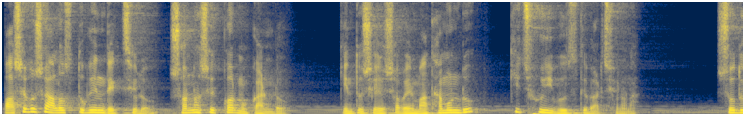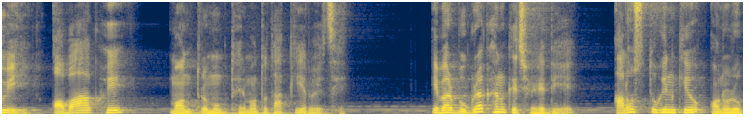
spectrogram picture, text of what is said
পাশে বসে আলস্তুগিন দেখছিল সন্ন্যাসীর কর্মকাণ্ড, কিন্তু সে এসবের মাথামুন্ডু কিছুই বুঝতে পারছিল না। শুধুই অবাক হয়ে মন্ত্রমুগ্ধের মতো তাকিয়ে রয়েছে। এবার বুগরা খানকে ছেড়ে দিয়ে আলস্তুগিনকেও অনুরূপ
